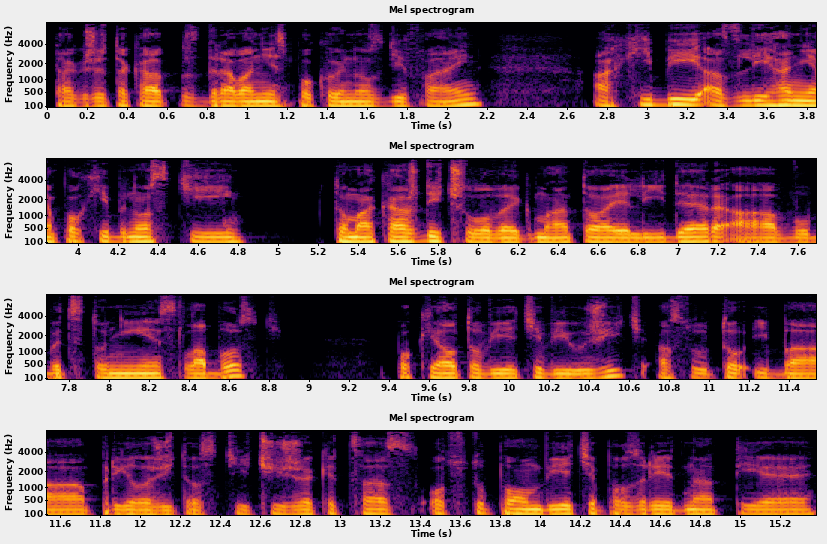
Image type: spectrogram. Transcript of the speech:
Takže taká zdravá nespokojnosť je fajn. A chyby a zlyhania, pochybnosti to má každý človek, má to aj líder a vôbec to nie je slabosť, pokiaľ to viete využiť a sú to iba príležitosti. Čiže keď sa s odstupom viete pozrieť na tie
